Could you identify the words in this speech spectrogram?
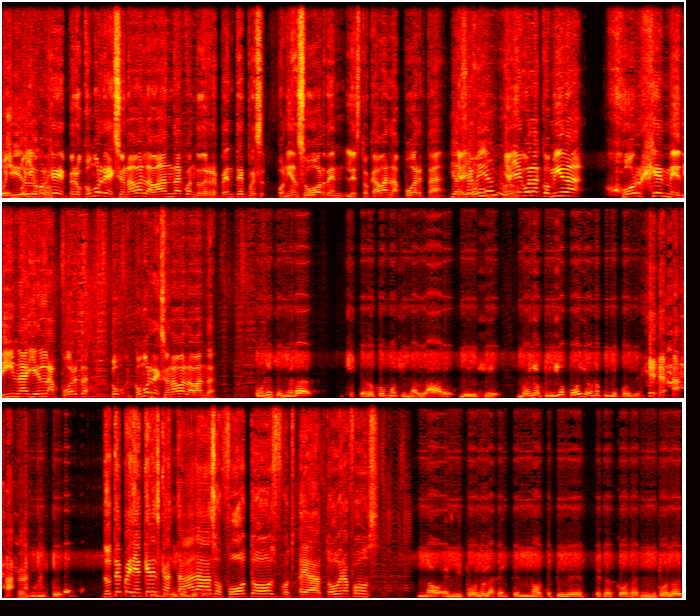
Oye, oye, Jorge, pero ¿cómo reaccionaba la banda cuando de repente pues ponían su orden, les tocaban la puerta? ¿Ya llegó, sabían, ya no? llegó la comida. Jorge Medina ahí en la puerta. ¿Cómo, cómo reaccionaba la banda? Una señora se quedó como sin hablar. Le dije, bueno, ¿pidió pollo o no pidió pollo? ¿No te pedían que les cantaras o fotos, fot- eh, autógrafos? No, en mi pueblo la gente no te pide esas cosas. En mi pueblo,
